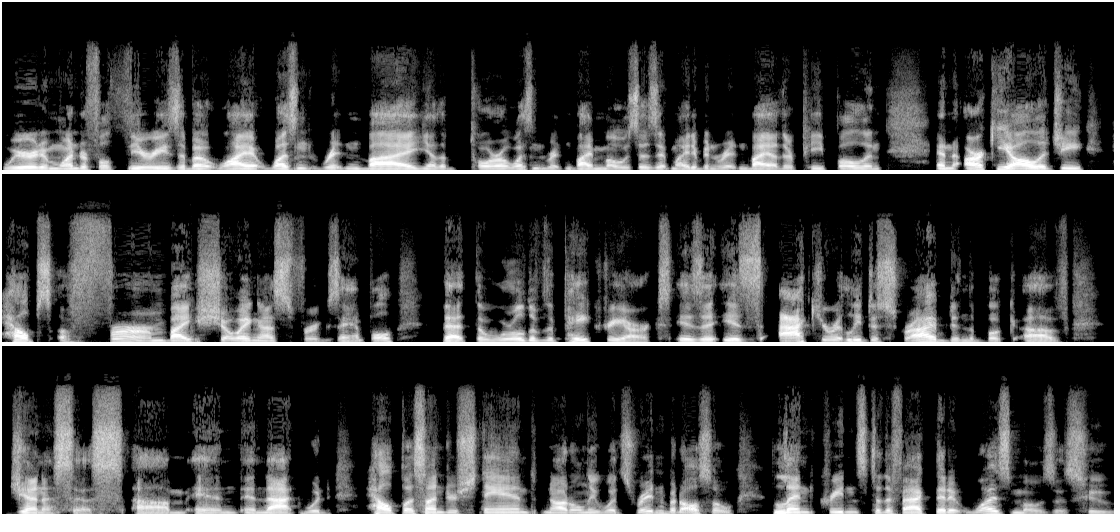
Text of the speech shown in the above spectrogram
weird and wonderful theories about why it wasn't written by, you know, the Torah wasn't written by Moses, it might have been written by other people. And, and archaeology helps affirm by showing us, for example, that the world of the patriarchs is, is accurately described in the book of Genesis. Um, and, and that would help us understand not only what's written, but also lend credence to the fact that it was Moses who,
